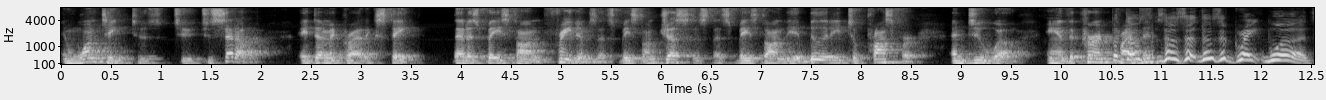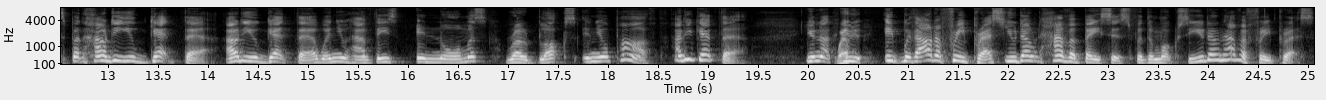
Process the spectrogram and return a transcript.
in wanting to, to, to set up a democratic state that is based on freedoms, that's based on justice, that's based on the ability to prosper and do well. And the current but prime those, minister. Those are, those are great words, but how do you get there? How do you get there when you have these enormous roadblocks in your path? How do you get there? You know, well, you, it, without a free press, you don't have a basis for democracy. You don't have a free press.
